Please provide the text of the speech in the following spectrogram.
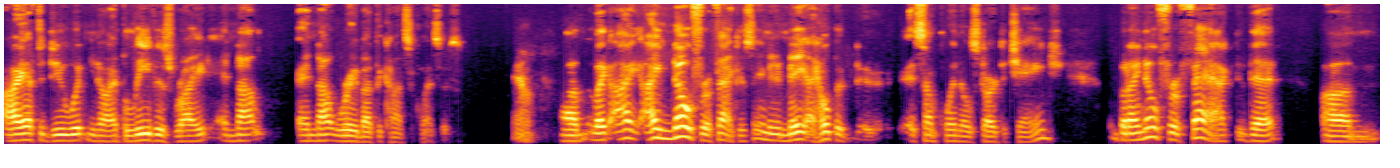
I have to do what you know I believe is right, and not and not worry about the consequences. Yeah. Um, like I, I know for a fact. I mean, it may. I hope it, at some point it'll start to change but I know for a fact that, um,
